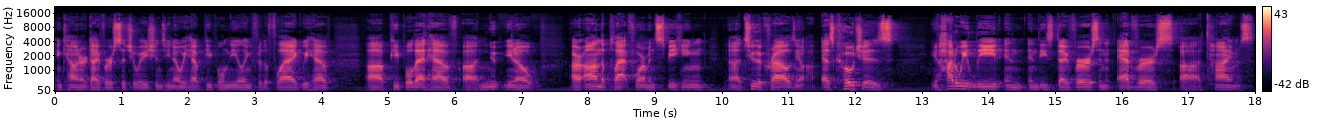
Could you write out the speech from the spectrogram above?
encounter diverse situations? You know, we have people kneeling for the flag. We have uh, people that have, uh, new, you know, are on the platform and speaking uh, to the crowds. You know, as coaches, you know, how do we lead in, in these diverse and adverse uh, times?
